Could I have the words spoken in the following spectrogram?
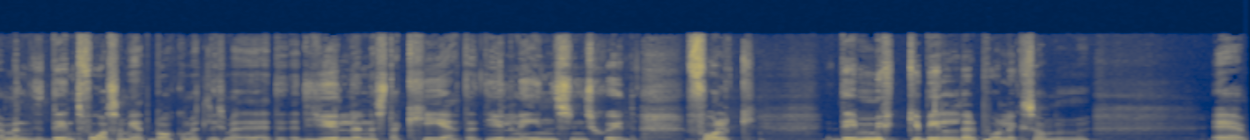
Ja, men det är en tvåsamhet bakom ett, liksom ett, ett, ett gyllene staket, ett gyllene insynsskydd. Folk... Det är mycket bilder på liksom... Eh,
